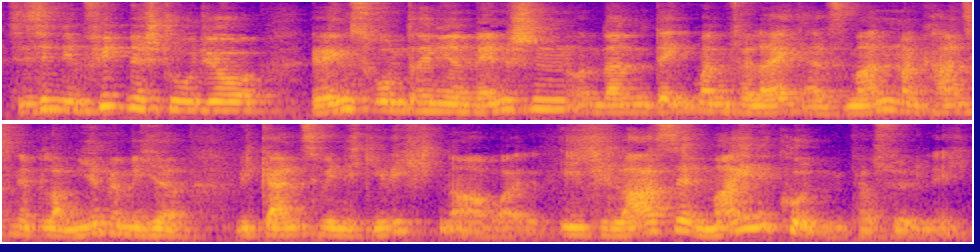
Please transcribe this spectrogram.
Sie sind im Fitnessstudio, ringsrum trainieren Menschen und dann denkt man vielleicht als Mann, man kann sich nicht blamieren, wenn man hier mit ganz wenig Gewichten arbeitet. Ich lasse meine Kunden persönlich,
